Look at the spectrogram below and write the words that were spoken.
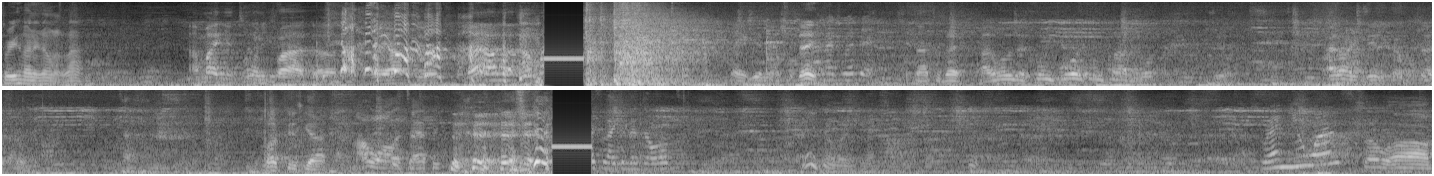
Three hundred on the line. I might get 25 though. The way I feel. Nah, I'm a, I'm Hey, today. How much was it? Not today. I what was it, 24 or 25? Yeah. I already did a couple sets though. Fuck this guy. My wallet's happy. It's like an adult. Brand new ones? So um,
